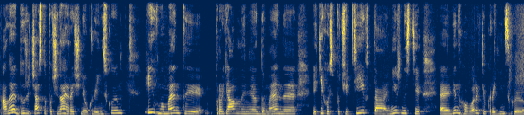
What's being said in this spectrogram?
але дуже часто починає речення українською. І в моменти проявлення до мене якихось почуттів та ніжності е, він говорить українською,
